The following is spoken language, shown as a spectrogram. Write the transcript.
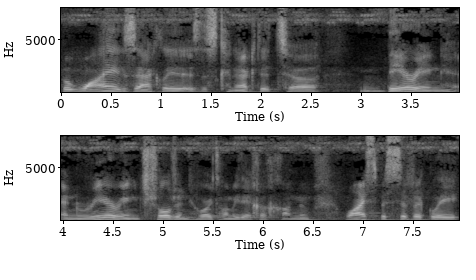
But why exactly is this connected to bearing and rearing children who are Talmidei Chachamim? Why specifically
